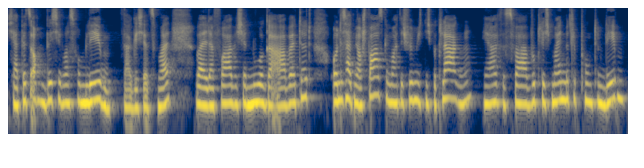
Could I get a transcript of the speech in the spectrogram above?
ich habe jetzt auch ein bisschen was vom Leben, sage ich jetzt mal, weil davor habe ich ja nur gearbeitet und es hat mir auch Spaß gemacht. Ich will mich nicht beklagen. Ja, das war wirklich mein Mittelpunkt im Leben.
